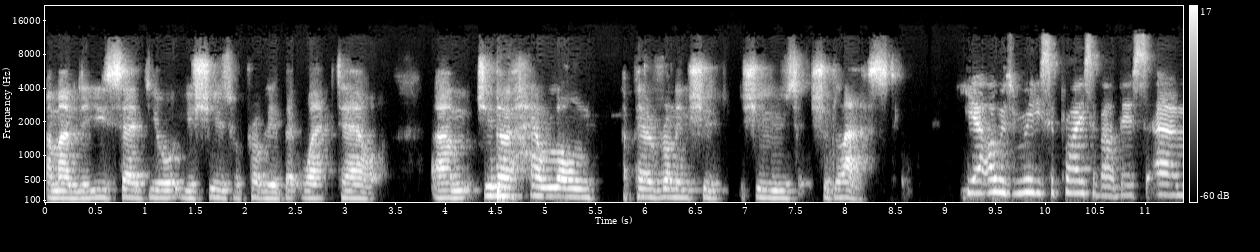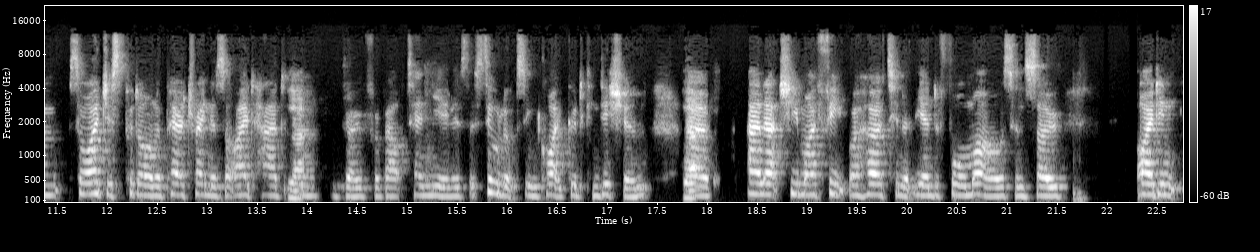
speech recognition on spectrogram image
Amanda, you said your, your shoes were probably a bit whacked out. Um, do you know how long a pair of running shoe, shoes should last? Yeah, I was really surprised about this. Um, so I just put on a pair of trainers that I'd had yeah. in for about 10 years that still looks in quite good condition. Yeah. Um, and actually, my feet were hurting at the end of four miles. And so I didn't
